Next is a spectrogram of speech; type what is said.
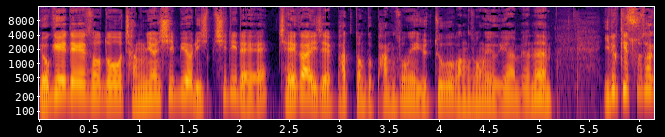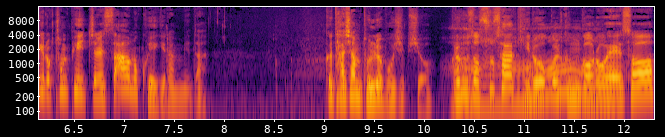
여기에 대해서도 작년 12월 27일에 제가 이제 봤던 그 방송의 유튜브 방송에 의하면은 이렇게 수사 기록 1000페이지를 쌓아놓고 얘기를 합니다. 그 다시 한번 돌려보십시오. 그러면서 아. 수사 기록을 근거로 해서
